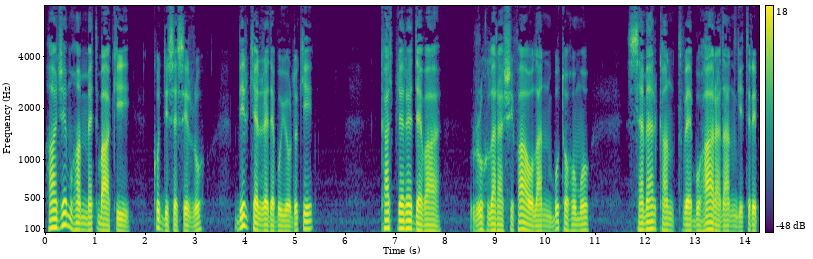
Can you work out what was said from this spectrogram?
Hace Muhammed Baki kuddise sirruh bir kere de buyurdu ki kalplere deva, ruhlara şifa olan bu tohumu Semerkant ve Buhara'dan getirip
